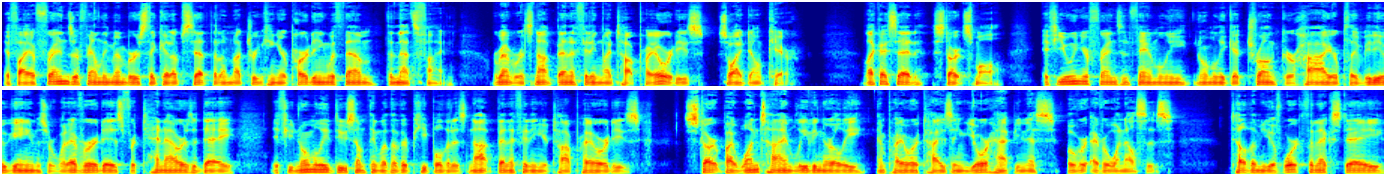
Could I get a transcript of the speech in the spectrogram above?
If I have friends or family members that get upset that I'm not drinking or partying with them, then that's fine. Remember, it's not benefiting my top priorities, so I don't care. Like I said, start small. If you and your friends and family normally get drunk or high or play video games or whatever it is for 10 hours a day, if you normally do something with other people that is not benefiting your top priorities, start by one time leaving early and prioritizing your happiness over everyone else's. Tell them you have work the next day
